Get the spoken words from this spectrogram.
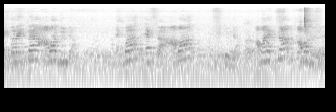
একবার একটা আবার দুইটা একবার একটা আবার দুইটা আবার একটা আবার দুইটা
